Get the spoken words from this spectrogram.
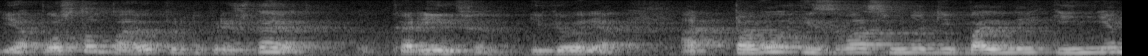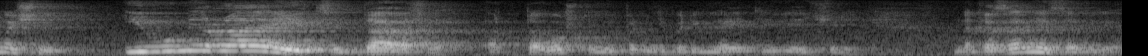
И апостол Павел предупреждает Коринфян и говорят, от того из вас многие больны и немощны, и умираете даже от того, что вы пренебрегаете вечерей. Наказание за грех?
